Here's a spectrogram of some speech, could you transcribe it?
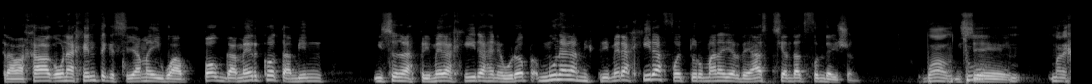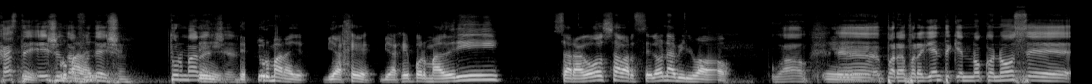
trabajaba con una gente que se llama Iguapoc Gamerco, también hizo una de las primeras giras en Europa. Una de las mis primeras giras fue tour manager de Asian Dad Foundation. Wow, Manejaste Sí, Asian manager. Foundation. Tour Sí, manager. de tour manager. Viajé, viajé por Madrid, Zaragoza, Barcelona, Bilbao. Wow. Eh, Eh, para, para gente que no conoce,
